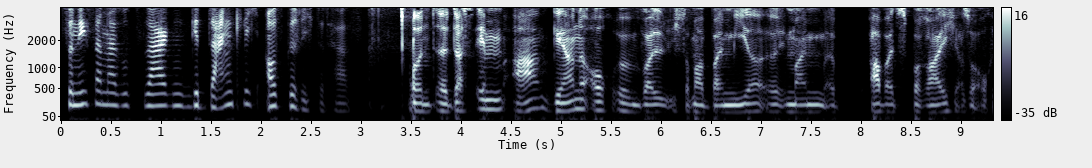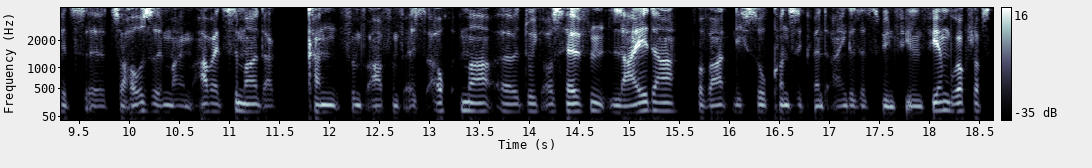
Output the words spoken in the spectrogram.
zunächst einmal sozusagen gedanklich ausgerichtet hast. Und äh, das im A gerne auch, äh, weil ich sag mal, bei mir äh, in meinem äh, Arbeitsbereich, also auch jetzt äh, zu Hause in meinem Arbeitszimmer, da kann 5a, 5s auch immer äh, durchaus helfen. Leider privat nicht so konsequent eingesetzt wie in vielen Firmenworkshops.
